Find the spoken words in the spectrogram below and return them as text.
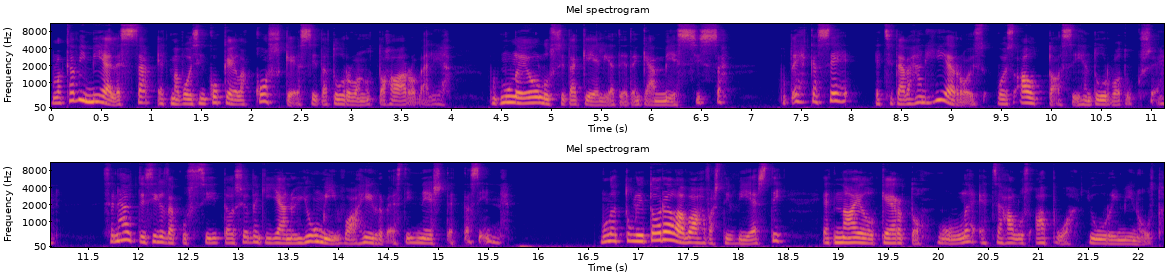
Mulla kävi mielessä, että mä voisin kokeilla koskea sitä turvonnutta haaroväliä. Mutta mulla ei ollut sitä keeliä tietenkään messissä. Mutta ehkä se, että sitä vähän hierois, voisi auttaa siihen turvotukseen. Se näytti siltä, kun siitä olisi jotenkin jäänyt jumiin vaan hirveästi nestettä sinne. Mulle tuli todella vahvasti viesti, että Nail kertoi mulle, että se halusi apua juuri minulta.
